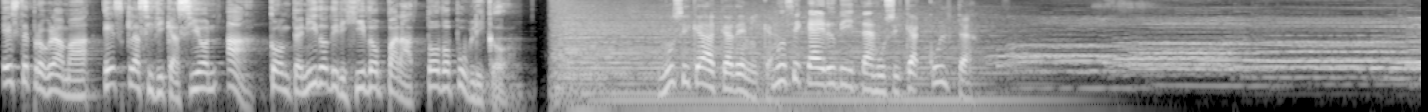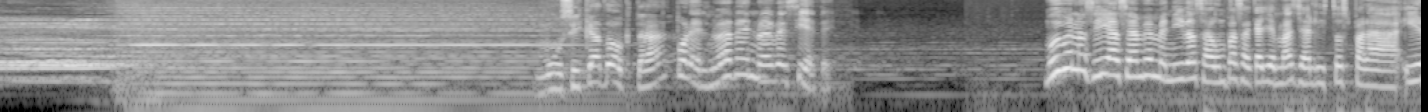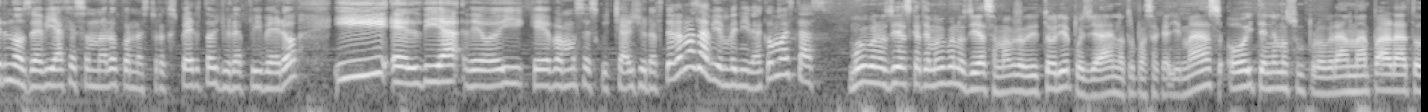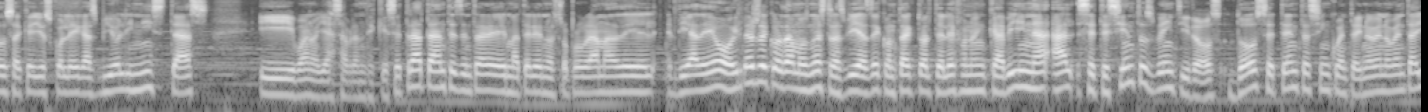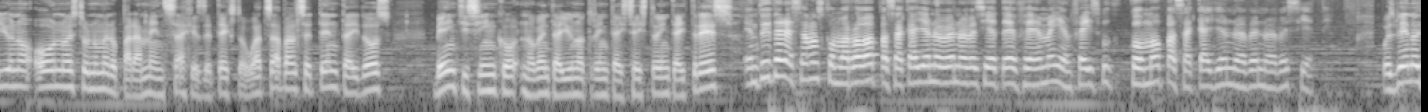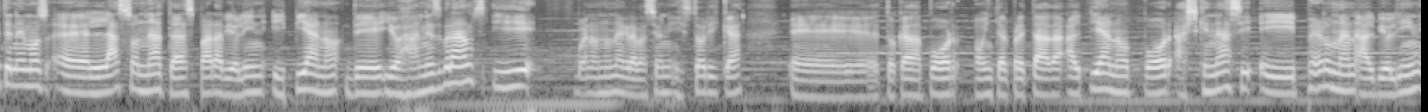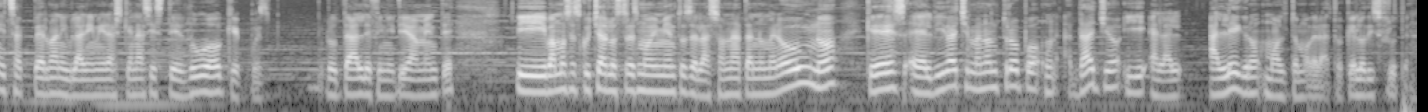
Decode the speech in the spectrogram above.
Este programa es clasificación A, contenido dirigido para todo público. Música académica. Música erudita. Música culta. Música docta. Por el 997. Muy buenos días, sean bienvenidos a un pasacalle más, ya listos para irnos de viaje sonoro con nuestro experto Yuref Vivero. Y el día de hoy que vamos a escuchar, Yuref, te damos la bienvenida. ¿Cómo estás? Muy buenos días, Katia. Muy buenos días, amable auditorio. Pues ya en otro pasacalle más. Hoy tenemos un programa para todos aquellos colegas violinistas y bueno, ya sabrán de qué se trata. Antes de entrar en materia de nuestro programa del día de hoy, les recordamos nuestras vías de contacto al teléfono en cabina al 722-270-5991 o nuestro número para mensajes de texto WhatsApp al 72 25 91 36 33. En Twitter estamos como arroba pasacalle 997 FM y en Facebook como pasacalle 997. Pues bien, hoy tenemos eh, las sonatas para violín y piano de Johannes Brahms y bueno, en una grabación histórica eh, tocada por o interpretada al piano por Ashkenazi y Perlman al violín, Isaac Perlman y Vladimir Ashkenazi, este dúo que pues brutal definitivamente. Y vamos a escuchar los tres movimientos de la sonata número uno, que es el Vivace ma non troppo, un adagio y el Allegro molto moderato. Que lo disfruten.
